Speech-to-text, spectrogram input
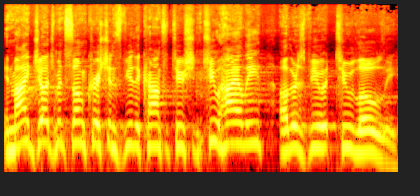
In my judgment, some Christians view the Constitution too highly, others view it too lowly.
